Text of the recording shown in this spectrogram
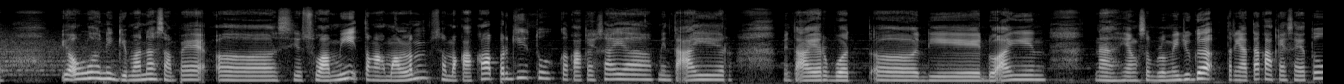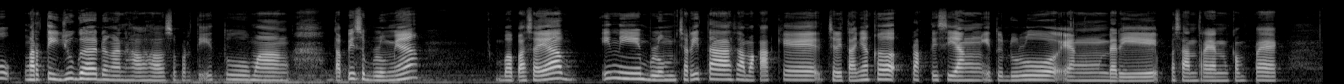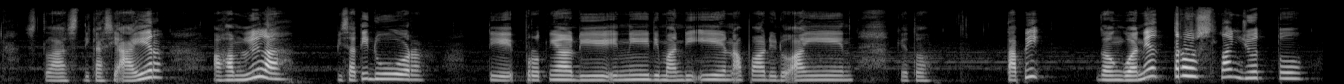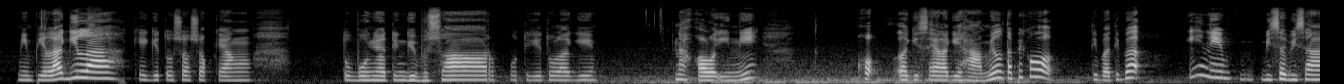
Ya Allah ini gimana? Sampai uh, si suami tengah malam sama kakak pergi tuh ke kakek saya minta air. Minta air buat uh, didoain. Nah yang sebelumnya juga ternyata kakek saya tuh ngerti juga dengan hal-hal seperti itu mang. Tapi sebelumnya bapak saya ini belum cerita sama kakek. Ceritanya ke praktisi yang itu dulu yang dari pesantren kempek. Setelah dikasih air alhamdulillah bisa tidur. Di perutnya di ini dimandiin apa didoain gitu. Tapi gangguannya terus lanjut tuh. Mimpi lagi lah kayak gitu sosok yang tubuhnya tinggi besar putih itu lagi. Nah kalau ini kok lagi saya lagi hamil tapi kok tiba-tiba ini bisa-bisa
